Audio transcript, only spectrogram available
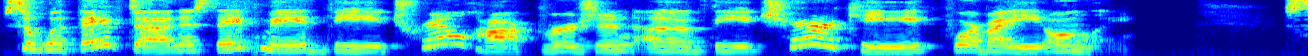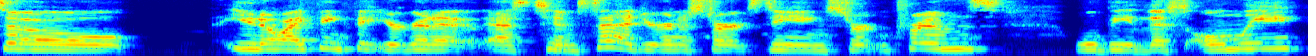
So what they've done is they've made the Trailhawk version of the Cherokee 4xE only. So, you know, I think that you're going to as Tim said, you're going to start seeing certain trims will be this only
